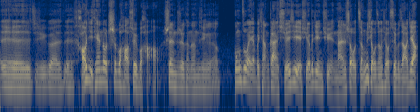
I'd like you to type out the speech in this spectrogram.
呃，这个好几天都吃不好睡不好，甚至可能这个工作也不想干，学习也学不进去，难受，整宿整宿睡不着觉，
